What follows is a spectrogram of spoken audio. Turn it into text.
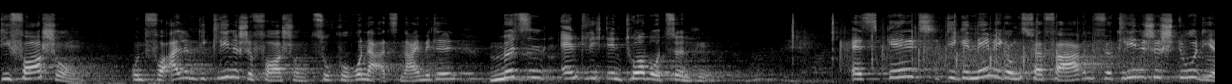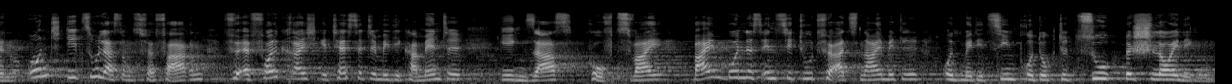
Die Forschung und vor allem die klinische Forschung zu Corona-Arzneimitteln müssen endlich den Turbo zünden. Es gilt, die Genehmigungsverfahren für klinische Studien und die Zulassungsverfahren für erfolgreich getestete Medikamente gegen SARS-CoV-2 beim Bundesinstitut für Arzneimittel und Medizinprodukte zu beschleunigen.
